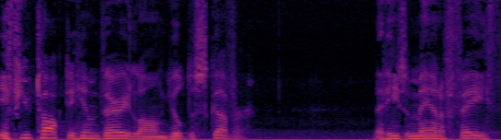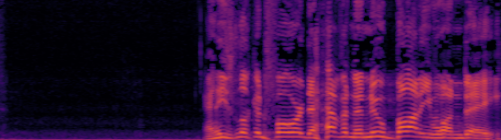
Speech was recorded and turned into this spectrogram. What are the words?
If you talk to him very long, you'll discover that he's a man of faith. And he's looking forward to having a new body one day.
